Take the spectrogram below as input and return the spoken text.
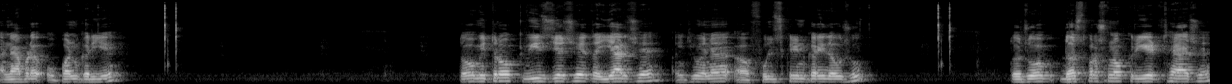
અને આપણે ઓપન કરીએ. તો મિત્રો ક્વિઝ જે છે, તૈયાર છે. અહીંથી હું એને ફૂલ સ્ક્રીન કરી દઉં છું. તો જો દસ પ્રશ્નો ક્રિએટ થયા છે.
